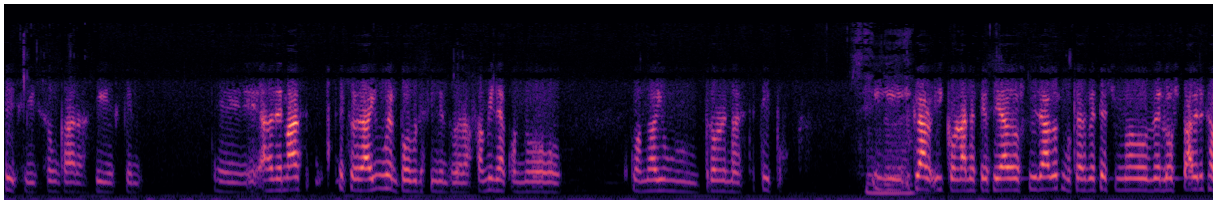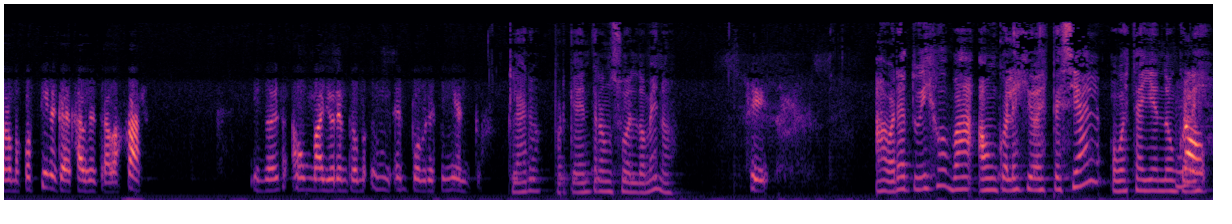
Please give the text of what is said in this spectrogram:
Sí, sí, son caras, sí, es que eh, además eso hay un empobrecimiento de la familia cuando cuando hay un problema de este tipo. sin Y, duda. claro, y con la necesidad de los cuidados, muchas veces uno de los padres a lo mejor tiene que dejar de trabajar. Y entonces a un mayor empobrecimiento. Claro, porque entra un sueldo menos. Sí. ¿Ahora tu hijo va a un colegio especial o está yendo a un No. colegio?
